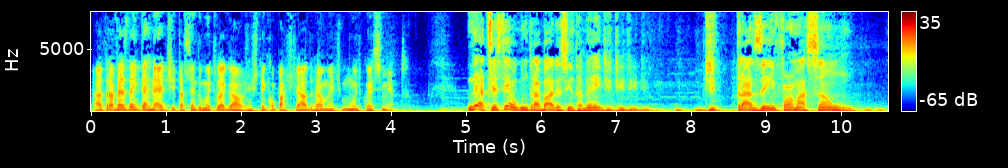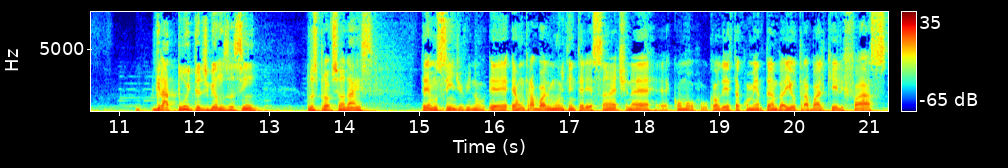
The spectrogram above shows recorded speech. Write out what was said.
através da internet e está sendo muito legal. A gente tem compartilhado realmente muito conhecimento. Neto, vocês têm algum trabalho assim também de, de, de, de trazer informação gratuita, digamos assim, para os profissionais? Temos sim, Divino. É, é, um trabalho muito interessante, né? É, como o Claudio está comentando aí, o trabalho que ele faz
